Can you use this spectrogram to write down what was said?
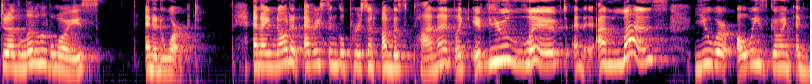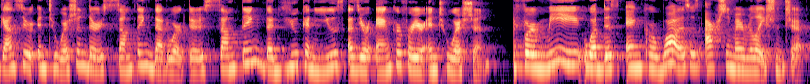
to that little voice, and it worked. And I know that every single person on this planet, like if you lived and unless you were always going against your intuition, there is something that worked. There is something that you can use as your anchor for your intuition. For me, what this anchor was was actually my relationship.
